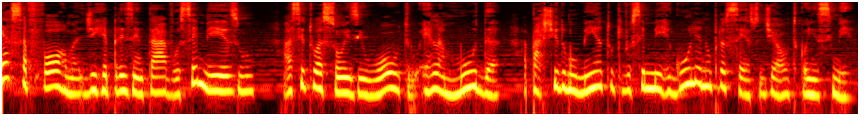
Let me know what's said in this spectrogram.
essa forma de representar você mesmo, as situações e o outro, ela muda a partir do momento que você mergulha no processo de autoconhecimento.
